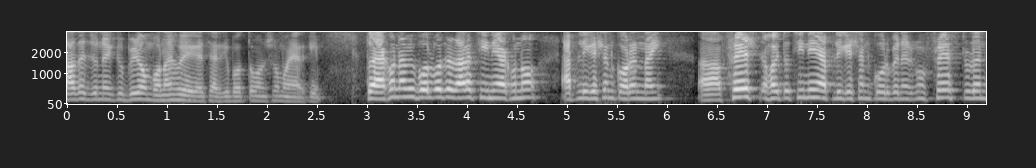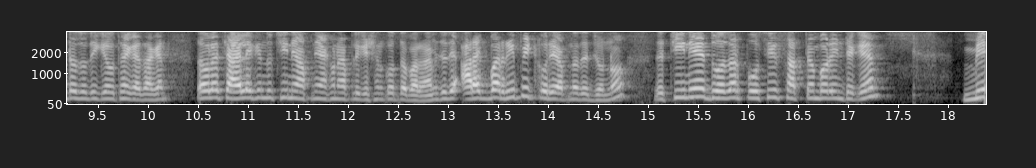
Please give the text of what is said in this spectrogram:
তাদের জন্য একটু বিড়ম্বনায় হয়ে গেছে আর কি বর্তমান সময় আর কি। তো এখন আমি বলব যে যারা চীনে এখনও অ্যাপ্লিকেশন করেন নাই ফ্রেশ হয়তো চীনে অ্যাপ্লিকেশন করবেন, এরকম ফ্রেশ স্টুডেন্টও যদি কেউ থেকে থাকেন, তাহলে চাইলে কিন্তু চীনে আপনি এখন অ্যাপ্লিকেশন করতে পারেন। আমি যদি আরেকবার রিপিট করি আপনাদের জন্য, যে চীনে দু হাজার পঁচিশ সেপ্টেম্বর ইনটেকে মে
